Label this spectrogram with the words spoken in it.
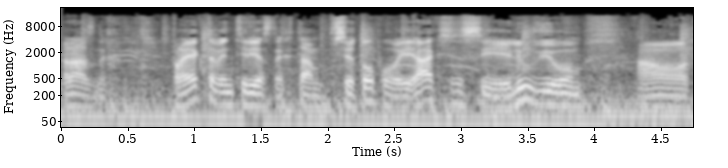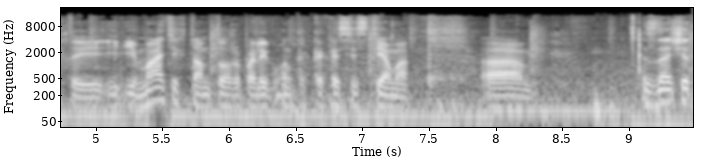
разных проектов интересных, там все топовые, и Axis, и Illuvium, вот, и, и, и Matic, там тоже полигон как экосистема. Значит,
